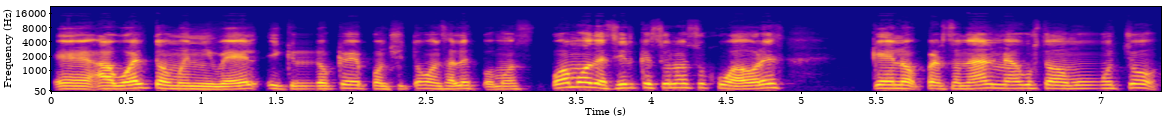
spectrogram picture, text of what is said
eh, ha vuelto a un buen nivel y creo que Ponchito González podemos, podemos decir que es uno de sus jugadores que en lo personal me ha gustado mucho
